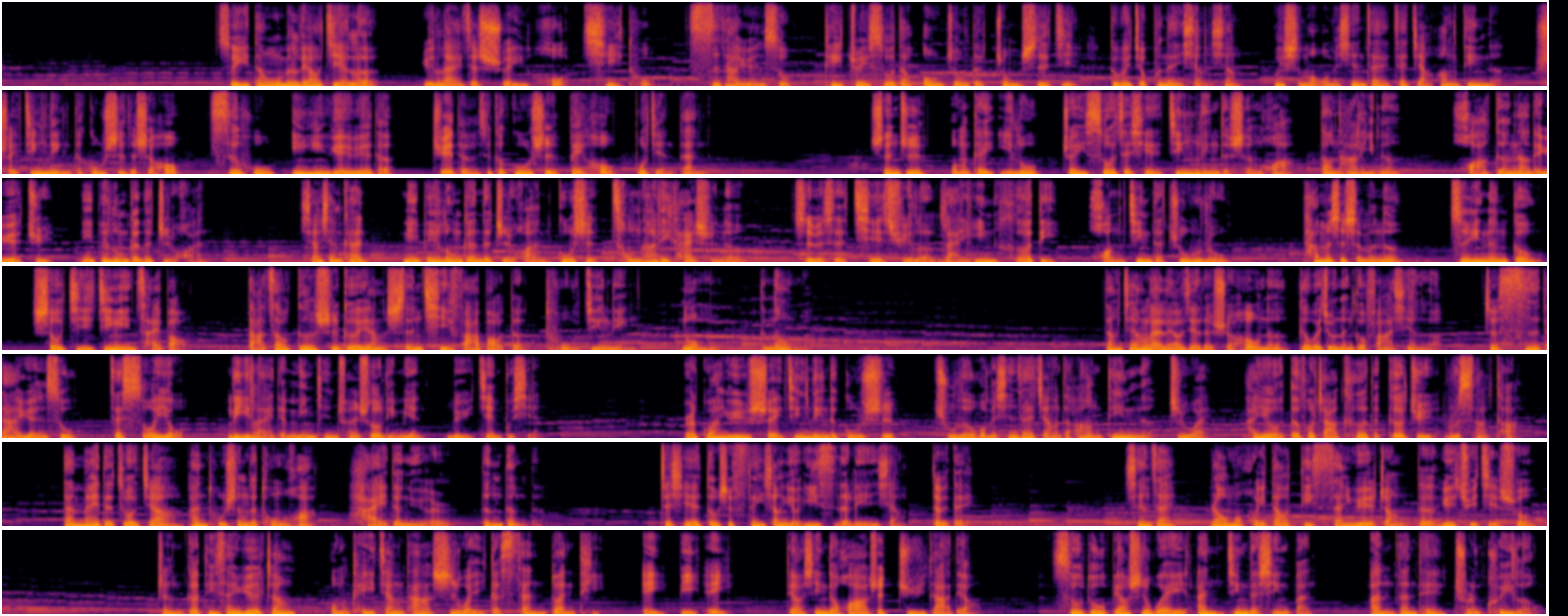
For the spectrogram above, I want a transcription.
所以，当我们了解了。原来这水火气土四大元素可以追溯到欧洲的中世纪，各位就不难想象，为什么我们现在在讲 Undine 水精灵的故事的时候，似乎隐隐约约的觉得这个故事背后不简单，甚至我们可以一路追溯这些精灵的神话到哪里呢？华格纳的乐剧《尼贝龙根的指环》。想想看，尼贝龙根的指环故事从哪里开始呢？是不是窃取了莱茵河底黄金的侏儒？他们是什么呢？最能够收集金银财宝，打造各式各样神奇法宝的土精灵诺姆 （Gnome）。当这样来了解的时候呢，各位就能够发现了这四大元素在所有。历来的民间传说里面屡见不鲜，而关于水精灵的故事，除了我们现在讲的 Undine 之外，还有德弗扎克的歌剧《卢萨卡》，丹麦的作家安徒生的童话《海的女儿》等等的，这些都是非常有意思的联想，对不对？现在让我们回到第三乐章的乐曲解说。整个第三乐章，我们可以将它视为一个三段体 A B A，调性的话是 G 大调，速度标示为安静的行板 Andante tranquillo。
